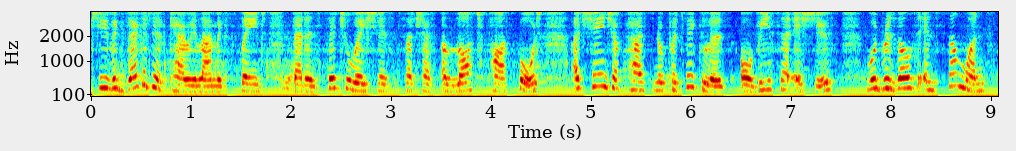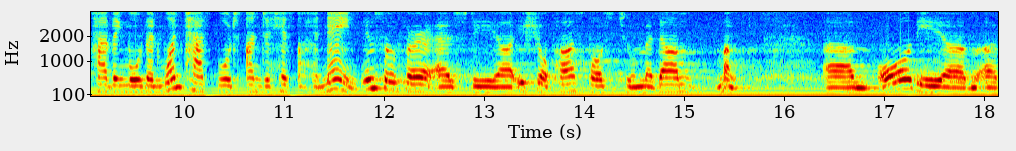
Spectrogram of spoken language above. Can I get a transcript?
Chief Executive Carrie Lam explained that in situations such as a lost passport, a change of personal particulars or visa issues would result in someone having more than one passport under his or her name. Insofar as the uh, issue of passports to Madame Meng, um, all the um, uh,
